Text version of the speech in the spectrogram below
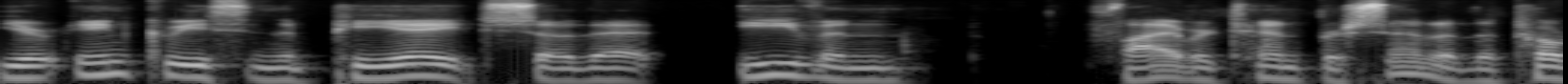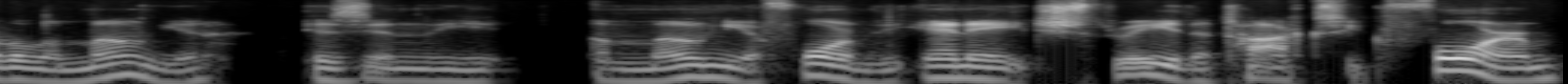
you're increasing the pH so that even five or 10% of the total ammonia is in the ammonia form, the NH3, the toxic form,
